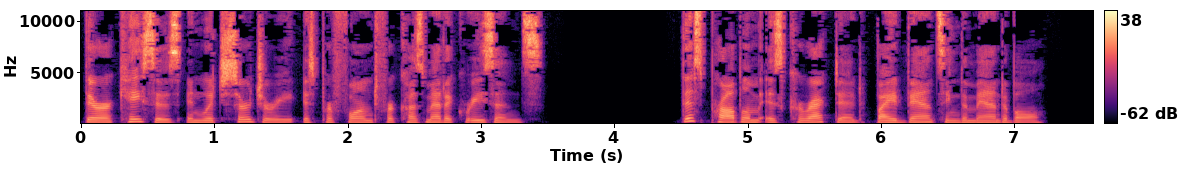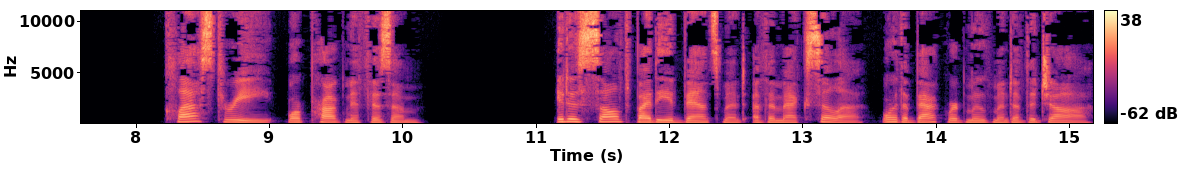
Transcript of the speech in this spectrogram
there are cases in which surgery is performed for cosmetic reasons. This problem is corrected by advancing the mandible. Class 3 or prognathism. It is solved by the advancement of the maxilla or the backward movement of the jaw.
